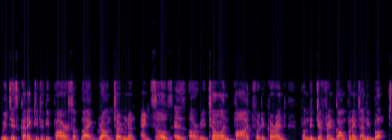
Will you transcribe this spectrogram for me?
which is connected to the power supply ground terminal and serves as a return path for the current from the different components on the board.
